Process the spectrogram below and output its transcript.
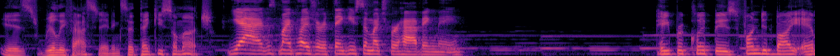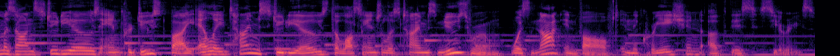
is really fascinating. So thank you so much. Yeah, it was my pleasure. Thank you so much for having me. Paperclip is funded by Amazon Studios and produced by LA Times Studios. The Los Angeles Times newsroom was not involved in the creation of this series.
